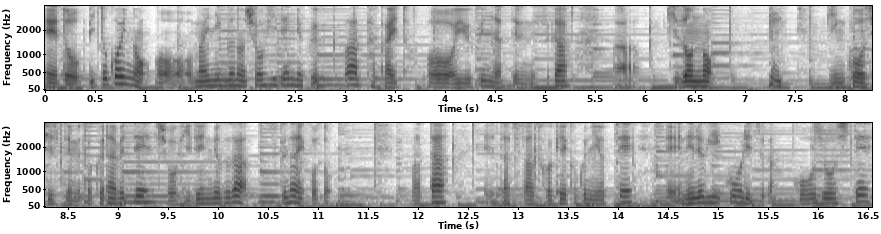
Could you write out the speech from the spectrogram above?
えーと、ビットコインのマイニングの消費電力は高いというふうになっているんですが、あ既存の 銀行システムと比べて消費電力が少ないこと、また、脱炭素化計画によってエネルギー効率が向上して、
